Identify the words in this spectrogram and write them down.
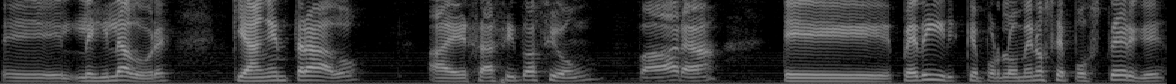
eh, legisladores que han entrado a esa situación para eh, pedir que por lo menos se postergue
